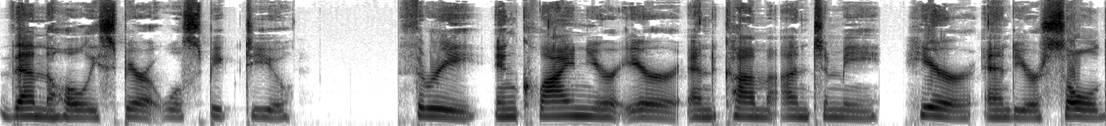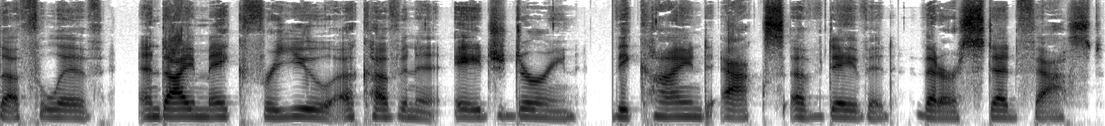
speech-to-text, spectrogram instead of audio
Then the Holy Spirit will speak to you. 3. Incline your ear and come unto me. Hear, and your soul doth live, and I make for you a covenant age during, the kind acts of David that are steadfast.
